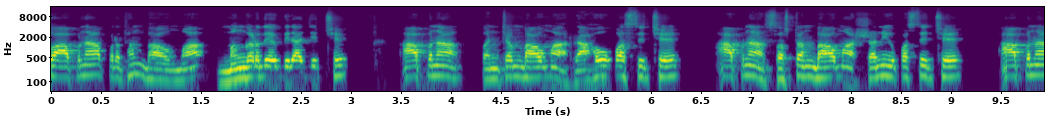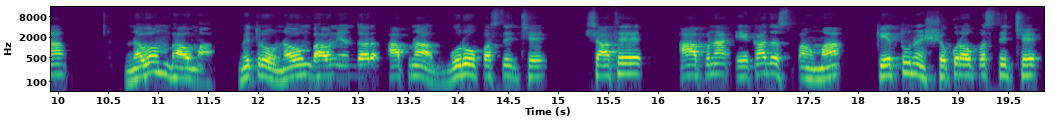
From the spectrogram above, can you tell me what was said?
તો આપના પ્રથમ ભાવમાં મંગળદેવ બિરાજિત છે. આપના પંચમ ભાવમાં રાહુ ઉપસ્થિત છે. આપના ષષ્ઠમ ભાવમાં શનિ ઉપસ્થિત છે. આપના નવમ ભાવમાં, મિત્રો, નવમ ભાવની અંદર આપના ગુરુ ઉપસ્થિત છે. સાથે આપના એકાદશ ભાવમાં કેતુ અને શુક્ર ઉપસ્થિત છે.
